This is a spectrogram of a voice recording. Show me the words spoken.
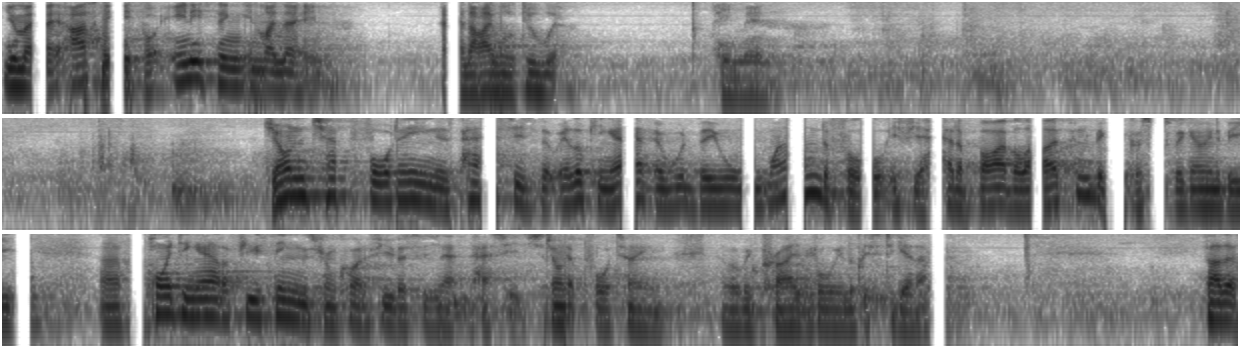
You may ask me for anything in my name, and I will do it. Amen. John chapter 14 is passage that we're looking at. It would be wonderful if you had a Bible open because we're going to be uh, pointing out a few things from quite a few verses in that passage. John chapter 14. And we'll be pray before we look at this together. Father,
